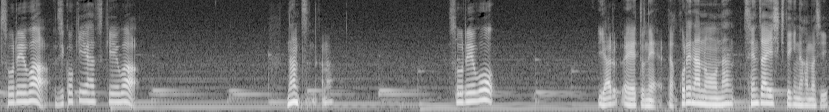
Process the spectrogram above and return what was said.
それは、自己啓発系は、なんつうんだかな？それをやる、えっ、ー、とね、だこれあのなん潜在意識的な話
